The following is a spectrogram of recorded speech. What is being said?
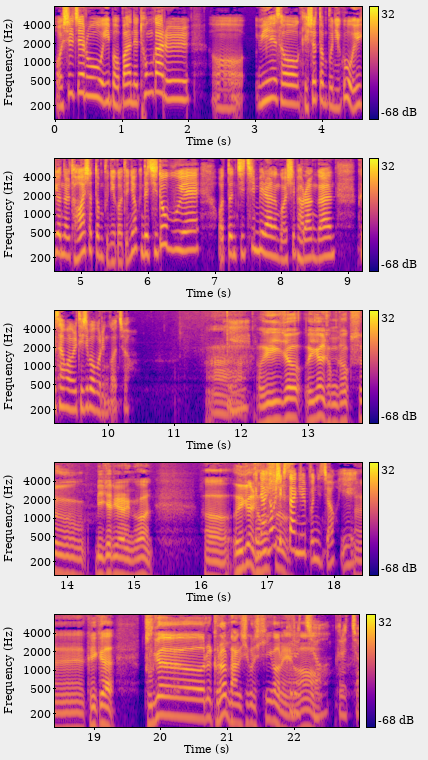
어 실제로 이 법안의 통과를 어 위에서 계셨던 분이고 의견을 더 하셨던 분이거든요. 근데 지도부의 어떤 지침이라는 것이 벼랑간 그 상황을 뒤집어 버린 거죠. 아, 예. 의저 의결 정족수 미결이라는 건 어, 의결 그냥 형식상일 뿐이죠. 예. 에, 그러니까 부결을 그런 방식으로 시킨 거네요. 그렇죠. 그렇죠.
